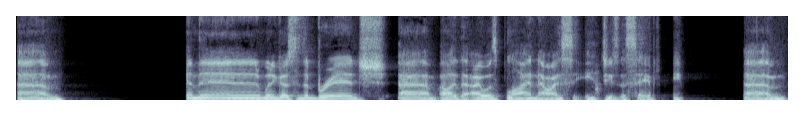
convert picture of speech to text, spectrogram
Um, and then when it goes to the bridge, um, I like that. I was blind. Now I see Jesus saved me. Um,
